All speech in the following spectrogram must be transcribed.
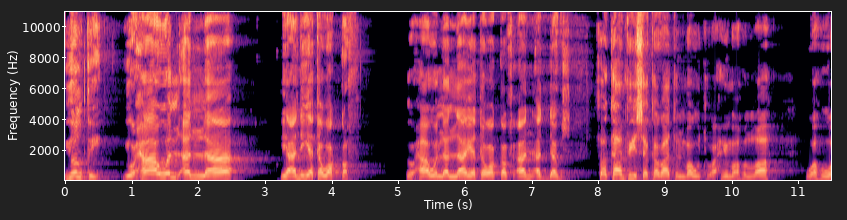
يلقي يحاول ألا يعني يتوقف يحاول ألا يتوقف عن الدرس فكان في سكرات الموت رحمه الله وهو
